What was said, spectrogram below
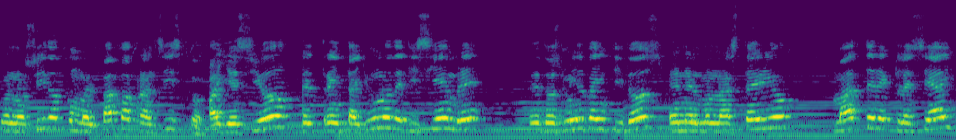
conocido como el Papa Francisco. Falleció el 31 de diciembre de 2022 en el monasterio Mater Ecclesiae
